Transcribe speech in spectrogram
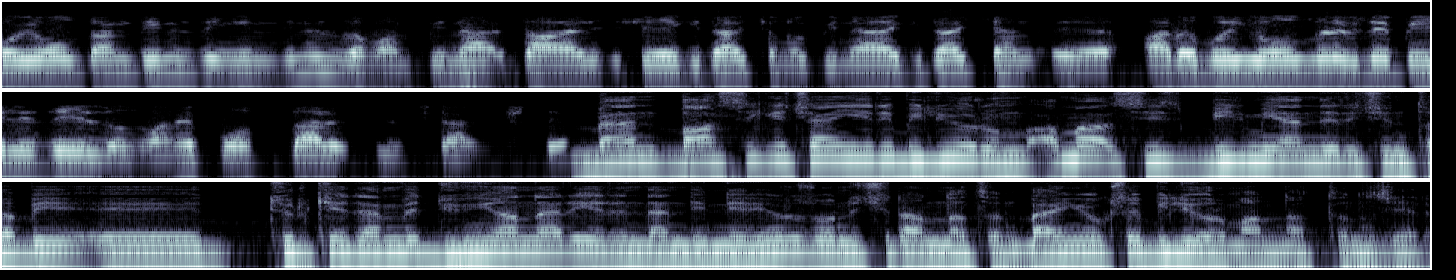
o yoldan denize indiğiniz zaman bina daire şeye giderken o binaya giderken e, araba yolları bile belli değildi o zaman hep botlar yükselmişti. Ben bahsi geçen yeri biliyorum ama siz bilmeyenler için tabii e, Türkiye'den ve dünyanın her yerinden dinleniyoruz. Onun için anlatın. Ben yoksa biliyorum anlattığınız yeri.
